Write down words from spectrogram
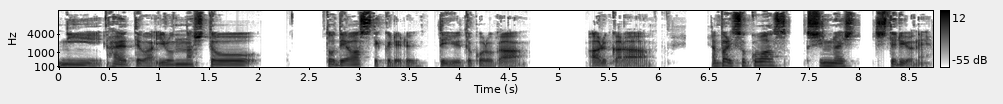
にハヤテはいろんな人と出会わせてくれるっていうところがあるから、やっぱりそこは信頼ししてるよね。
